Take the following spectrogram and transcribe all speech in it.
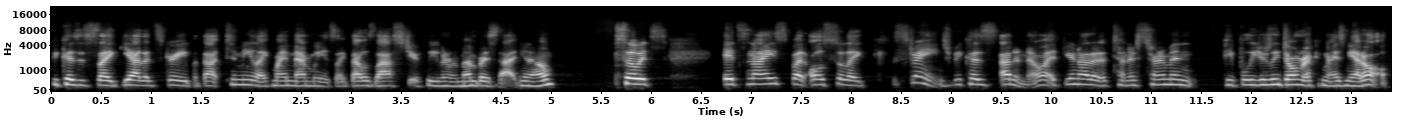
because it's like, yeah, that's great. But that to me, like my memory is like, that was last year. Who even remembers that, you know? So it's, it's nice, but also like strange because I don't know if you're not at a tennis tournament, people usually don't recognize me at all.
